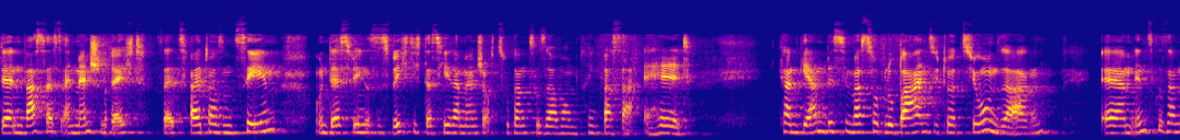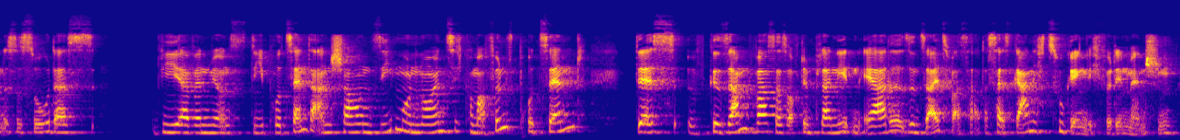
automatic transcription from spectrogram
Denn Wasser ist ein Menschenrecht seit 2010 und deswegen ist es wichtig, dass jeder Mensch auch Zugang zu sauberem Trinkwasser erhält. Ich kann gern ein bisschen was zur globalen Situation sagen. Ähm, insgesamt ist es so, dass wir, wenn wir uns die Prozente anschauen, 97,5 Prozent des Gesamtwassers auf dem Planeten Erde sind Salzwasser. Das heißt gar nicht zugänglich für den Menschen.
